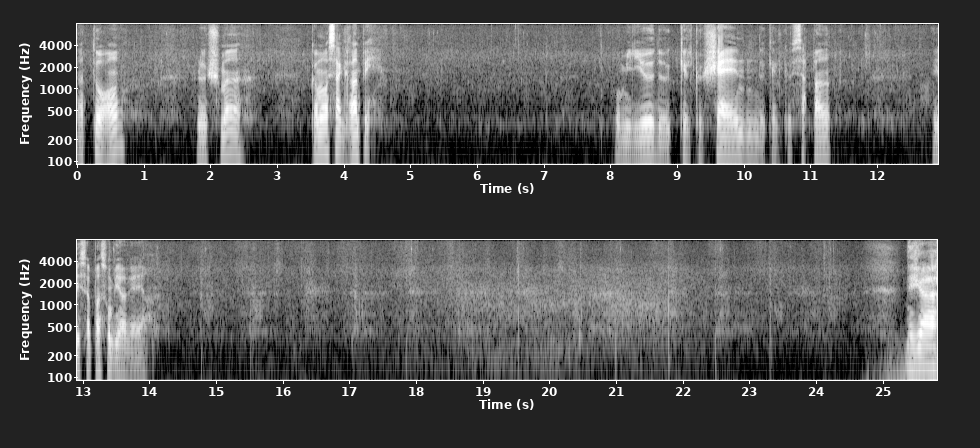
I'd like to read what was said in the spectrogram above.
un torrent, le chemin commence à grimper. Au milieu de quelques chênes, de quelques sapins. Et les sapins sont bien verts. déjà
